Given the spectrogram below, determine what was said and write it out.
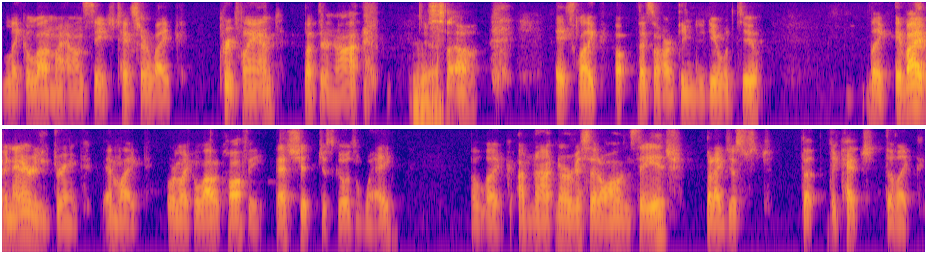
like a lot of my onstage ticks are like pre-planned but they're not yeah, so it's like oh, that's a hard thing to deal with too. Like if I have an energy drink and like or like a lot of coffee, that shit just goes away. But like I'm not nervous at all on stage. But I just the the catch the like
